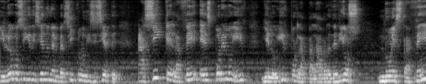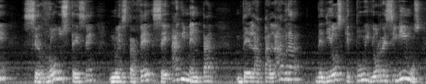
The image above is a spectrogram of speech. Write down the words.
Y luego sigue diciendo en el versículo 17, así que la fe es por el oír y el oír por la palabra de Dios. Nuestra fe se robustece, nuestra fe se alimenta de la palabra de Dios que tú y yo recibimos.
